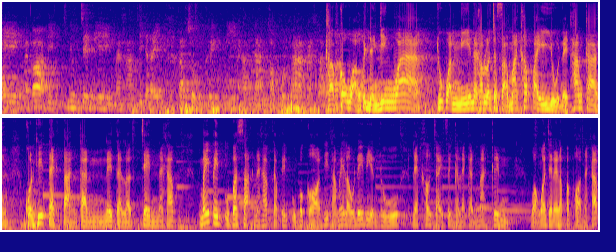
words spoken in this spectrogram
เองแล้วก็เด็กนิวเจนเองนะครับที่จะได้รับชมคลิปนี้นะครับอาจารย์ขอบคุณมากนะครับครับก็หวังเป็นอย่างยิ่งว่าทุกวันนี้นะครับเราจะสามารถเข้าไปอยู่ในท่ามกลางคนที่แตกต่างกันในแต่ละเจนนะครับไม่เป็นอุปสรรคนะครับแต่เป็นอุปกรณ์ที่ทำให้เราได้เรียนรู้และเข้าใจซึ่งกันและกันมากขึ้น หวังว่าจะได้รับพระพรนะครับ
